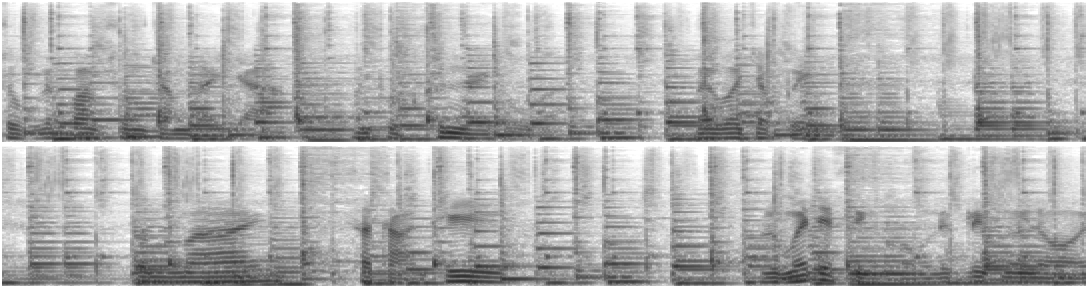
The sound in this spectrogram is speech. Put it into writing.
สุขและความทรงจำหลายอย่างมันผุดขึ้นในหัวไม่ว่าจะเป็น ต้นไม้สถานที่ หรือไม่แต่สิ่งของเล็กๆน้อย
